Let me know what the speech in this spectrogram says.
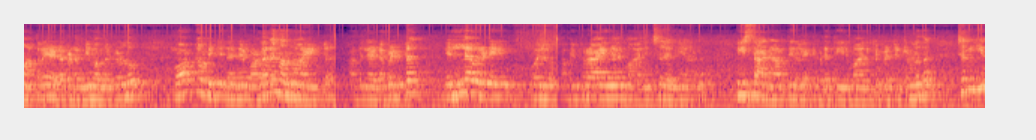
മാത്രമേ ഇടപെടേണ്ടി വന്നിട്ടുള്ളൂ. കോർ കമ്മിറ്റി തന്നെ വളരെ നന്നായിട്ട് അതിൽ ഇടപെട്ട് എല്ലാവരുടെയും ഒരു അഭിപ്രായങ്ങൾ മാനിച്ച് തന്നെയാണ് ഈ സ്ഥാനാർത്ഥികളെ ഇവിടെ തീരുമാനിക്കപ്പെട്ടിട്ടുള്ളത്. ചെറിയ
